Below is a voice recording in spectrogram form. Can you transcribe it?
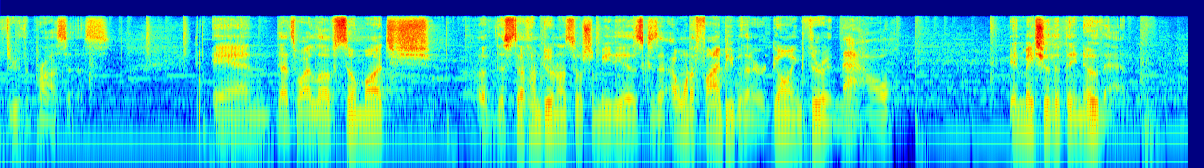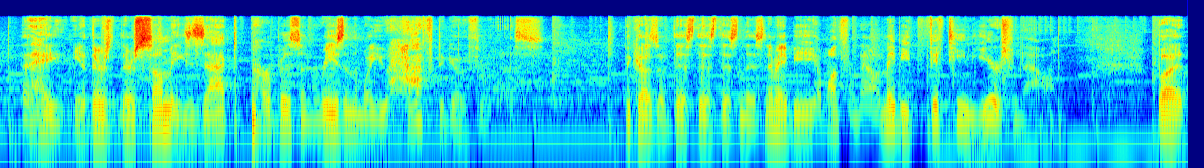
through the process. And that's why I love so much of the stuff I'm doing on social media is because I, I want to find people that are going through it now and make sure that they know that that hey, you know, there's there's some exact purpose and reason why you have to go through this because of this, this, this, and this. And it may be a month from now, it may be 15 years from now. But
